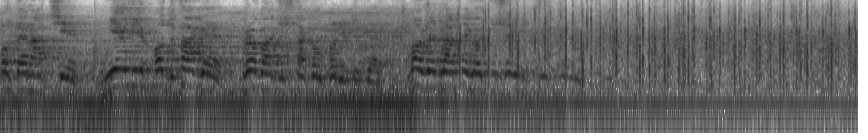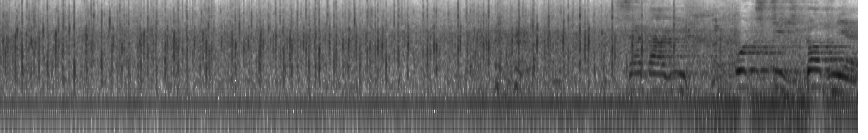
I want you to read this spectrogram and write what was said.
o te racje. Mieli odwagę prowadzić taką politykę. Może dlatego dzisiaj Trzeba ich uczcić godnie,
